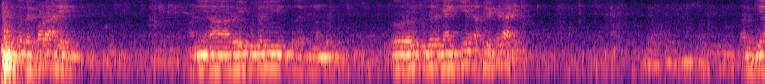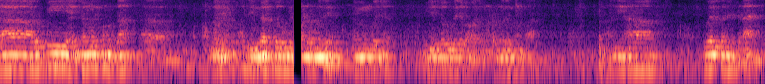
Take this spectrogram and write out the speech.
त्याचा रेकॉर्ड आहे. आणि हा रवी पुजारी नंतर तो रवी पुजारी गँगशी अफिलेटेड आहे. कारण की हा आरोपी याच्यामध्ये पण होता अं, आपलं जिंदास चौगुले मर्डरमध्ये नवी मुंबईच्या विजय चौगुलेच्या भावाच्या मर्डरमध्ये पण होता आणि हा वेल कनेक्टेड आहे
